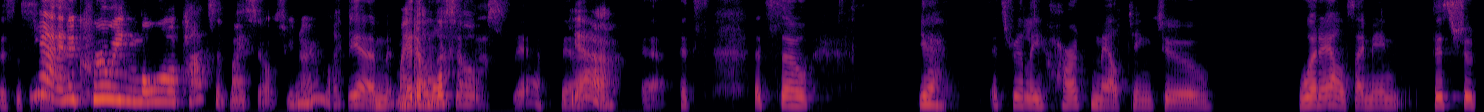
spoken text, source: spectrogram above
this is so yeah and accruing more parts of myself you know like yeah my metamorphosis. yeah, yeah. Yeah. Yeah it's it's so yeah it's really heart melting to what else? I mean this should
